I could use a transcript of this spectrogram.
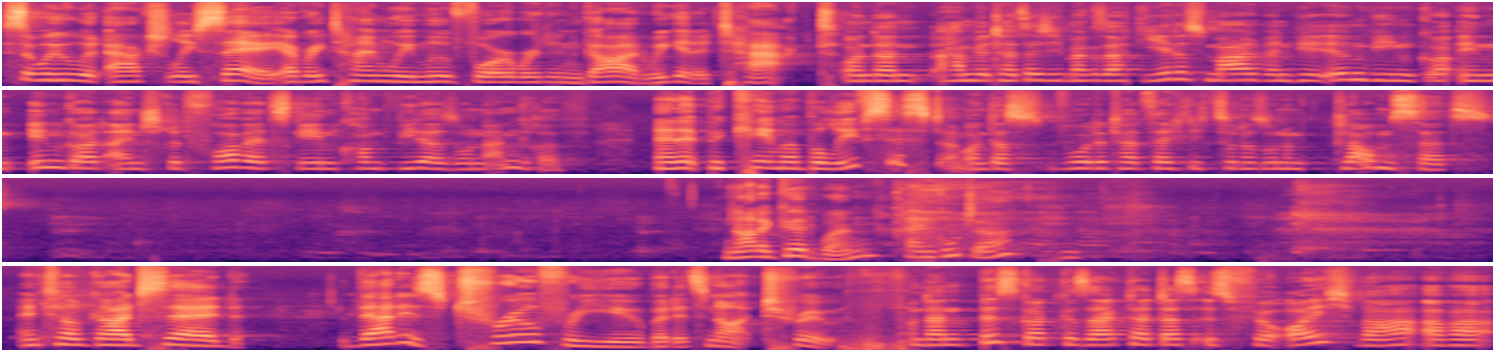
So we would actually say, every time we move forward in God, we get attacked. Und dann haben wir tatsächlich mal gesagt, jedes Mal, wenn wir irgendwie in Gott, in, in Gott einen Schritt vorwärts gehen, kommt wieder so ein Angriff. And it became a belief system. Und das wurde tatsächlich zu so einem Glaubenssatz. Not a good one. Kein guter. Until God said, That is true for you, but it's not truth. Und dann bis Gott gesagt hat, das ist für euch wahr, aber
